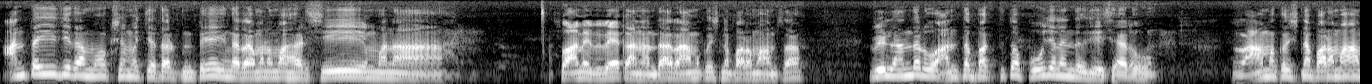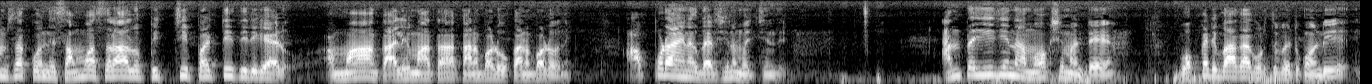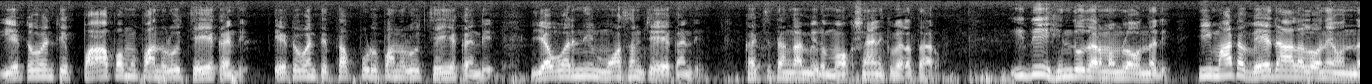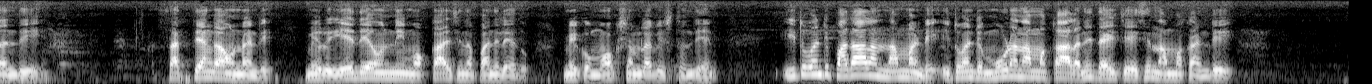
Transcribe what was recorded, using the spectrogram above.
అంత ఈజీగా మోక్షం వచ్చేటట్టుంటే ఇంకా రమణ మహర్షి మన స్వామి వివేకానంద రామకృష్ణ పరమహంస వీళ్ళందరూ అంత భక్తితో పూజలు ఎందుకు చేశారు? రామకృష్ణ పరమహంస కొన్ని సంవత్సరాలు పిచ్చి పట్టి తిరిగాడు. అమ్మా కాళీమాత కనపడు కనపడు అని. అప్పుడు ఆయనకు దర్శనం వచ్చింది. అంత ఈజీ నా మోక్షం అంటే ఒక్కటి బాగా గుర్తుపెట్టుకోండి. ఎటువంటి పాపము పనులు చేయకండి. ఎటువంటి తప్పుడు పనులు చేయకండి. ఎవరిని మోసం చేయకండి. ఖచ్చితంగా మీరు మోక్షానికి వెళతారు. ఇది హిందూ ధర్మంలో ఉన్నది. ఈ మాట వేదాలలోనే ఉందండి. సత్యంగా ఉండండి. మీరు ఏ దేవుణ్ణి మొక్కాల్సిన పని లేదు. మీకు మోక్షం లభిస్తుంది అని. ఇటువంటి పదాలను నమ్మండి. ఇటువంటి మూఢనమ్మకాలని దయచేసి నమ్మకండి.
